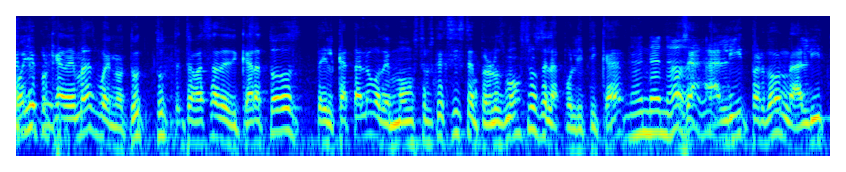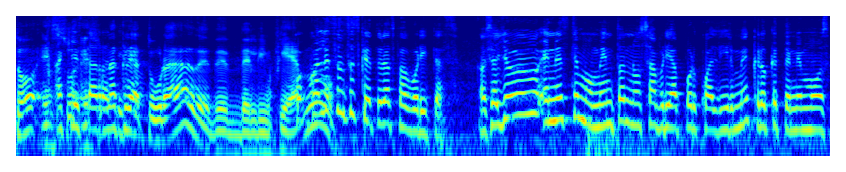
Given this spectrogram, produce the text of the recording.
Oye, porque además, bueno, tú, tú te vas a dedicar a todo el catálogo de monstruos que existen, pero los monstruos de la política. No, no, no. O sea, Ali, perdón, Alito es, una criatura de- de- del infierno. ¿Cu- ¿Cuáles son sus criaturas favoritas? O sea, yo en este momento no sabría por cuál irme. Creo que tenemos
